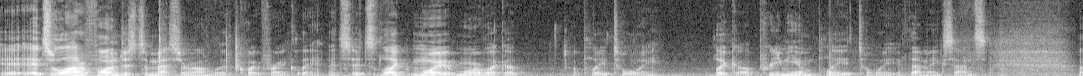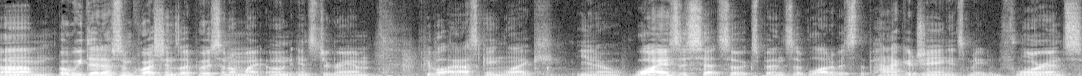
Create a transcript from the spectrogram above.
it's a lot of fun just to mess around with. Quite frankly, it's it's like more more of like a, a play toy, like a premium play toy, if that makes sense. Um, but we did have some questions. I posted on my own Instagram. People asking like, you know, why is this set so expensive? A lot of it's the packaging. It's made in Florence,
